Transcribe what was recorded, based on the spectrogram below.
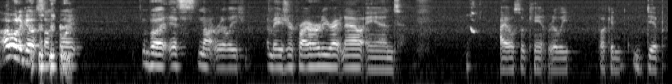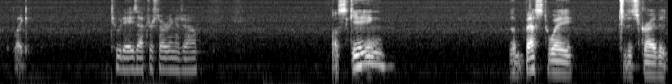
I want to go at some point, but it's not really a major priority right now, and I also can't really fucking dip like two days after starting a job. Well, skiing, the best way to describe it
